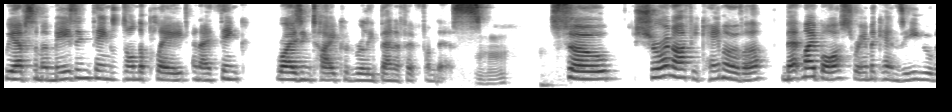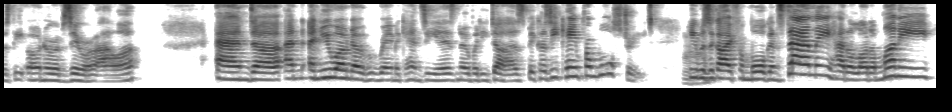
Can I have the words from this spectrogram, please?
We have some amazing things on the plate, and I think Rising Tide could really benefit from this. Mm-hmm. So, sure enough, he came over, met my boss, Ray McKenzie, who was the owner of Zero Hour. And, uh, and, and you won't know who Ray McKenzie is, nobody does, because he came from Wall Street. Mm-hmm. He was a guy from Morgan Stanley, had a lot of money,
